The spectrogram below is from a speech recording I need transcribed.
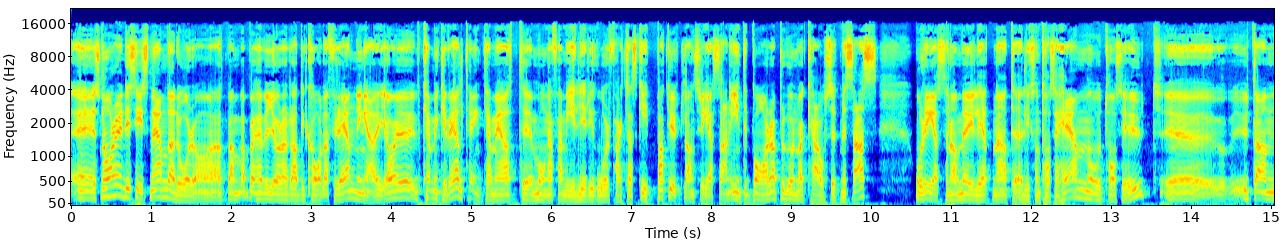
Eh, snarare det sistnämnda då, då, att man behöver göra radikala förändringar. Jag eh, kan mycket väl tänka mig att eh, många familjer i år faktiskt har skippat utlandsresan, inte bara på grund av kaoset med SAS och resorna och möjligheten att eh, liksom, ta sig hem och ta sig ut. Eh, utan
